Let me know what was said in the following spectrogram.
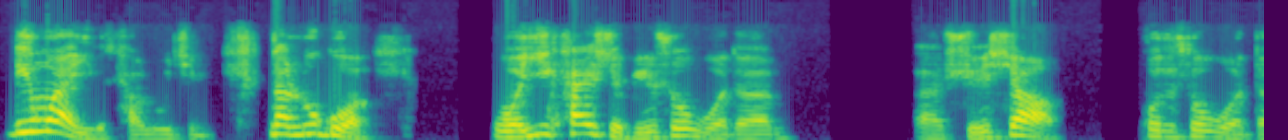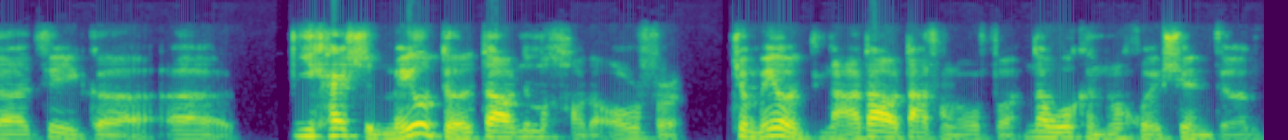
另外一个条路径，那如果我一开始，比如说我的呃学校，或者说我的这个呃一开始没有得到那么好的 offer，就没有拿到大厂 offer，那我可能会选择，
